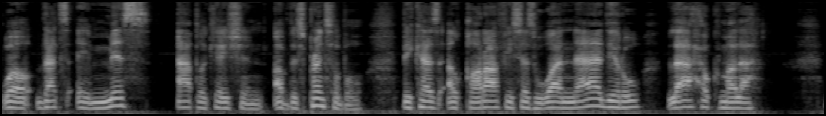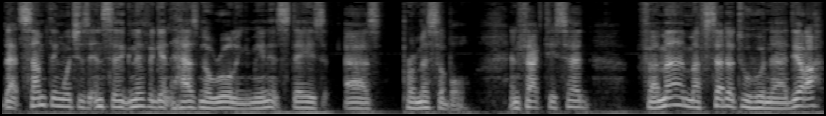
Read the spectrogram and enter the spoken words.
Well, that's a misapplication of this principle because Al-Qarafi says, وَنَادِرُ لَا حُكْمَ لَهُ That something which is insignificant has no ruling, meaning it stays as permissible. In fact, he said, فما مفسدته نادرة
